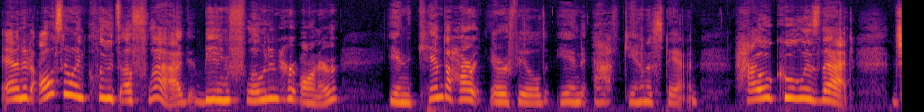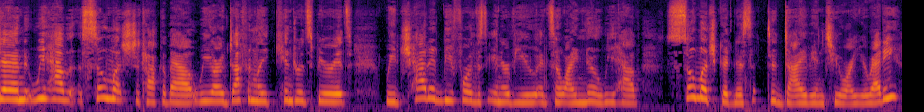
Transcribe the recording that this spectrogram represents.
and it also includes a flag being flown in her honor in Kandahar Airfield in Afghanistan. How cool is that? Jen, we have so much to talk about. We are definitely kindred spirits. We chatted before this interview, and so I know we have so much goodness to dive into. Are you ready?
